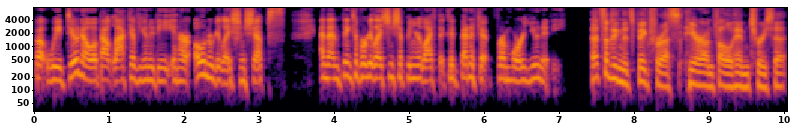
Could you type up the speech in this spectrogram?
but we do know about lack of unity in our own relationships. And then think of a relationship in your life that could benefit from more unity. That's something that's big for us here on Follow Him, Teresa.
